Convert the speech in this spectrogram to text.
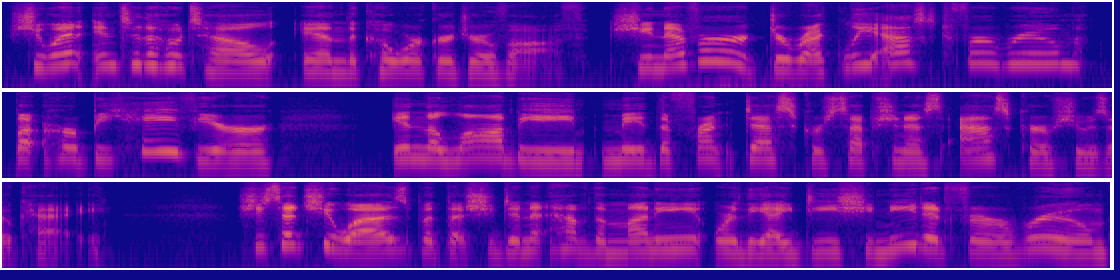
She went into the hotel and the coworker drove off. She never directly asked for a room, but her behavior in the lobby made the front desk receptionist ask her if she was okay. She said she was, but that she didn't have the money or the ID she needed for a room,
